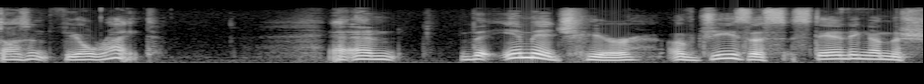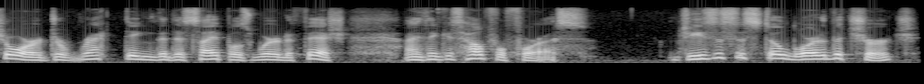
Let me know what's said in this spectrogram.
doesn't feel right. And the image here of Jesus standing on the shore directing the disciples where to fish, I think is helpful for us. Jesus is still Lord of the church.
